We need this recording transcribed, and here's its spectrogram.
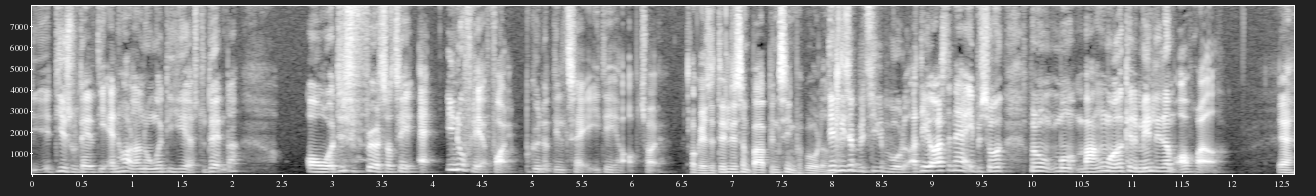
De, de her soldater, de anholder nogle af de her studenter, og det fører så til, at endnu flere folk begynder at deltage i det her optøj. Okay, så det er ligesom bare benzin på bålet. Det er ligesom Bettina på bålet. Og det er også den her episode, på mange måder kan det minde lidt om oprøret. Ja,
